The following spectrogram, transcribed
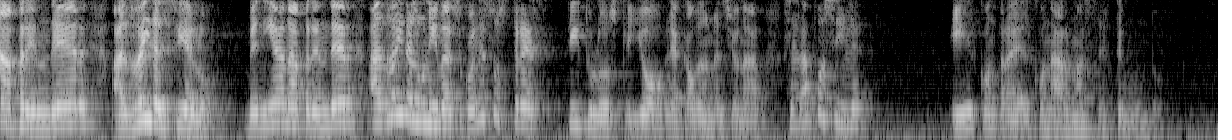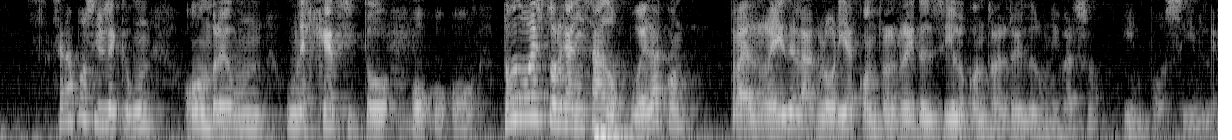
a aprender al Rey del Cielo venían a aprender al Rey del Universo. Con esos tres títulos que yo le acabo de mencionar, ¿será posible ir contra Él con armas de este mundo? ¿Será posible que un hombre, un, ejército o, todo esto organizado pueda contra el Rey de la Gloria, contra el Rey del Cielo, contra el Rey del Universo? Imposible.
